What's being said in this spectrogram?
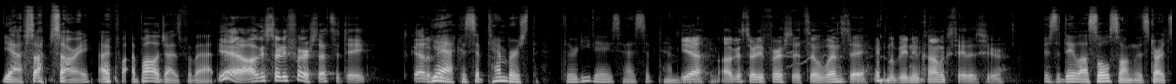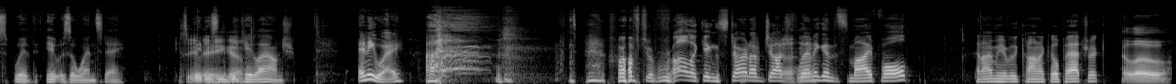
Yeah, so I'm sorry. I ap- apologize for that. Yeah, August 31st. That's a date. It's got to be. Yeah, because September's th- 30 days has September. Yeah, August 31st. It's a Wednesday. It'll be a new comics day this year. There's a De La Soul song that starts with "It was a Wednesday." It's See, Biddies there in you the. BK Lounge. Anyway, we're off to a rollicking start. I'm Uh-huh. Josh Flanagan. It's my fault, and I'm here with Connor Patrick. Hello.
